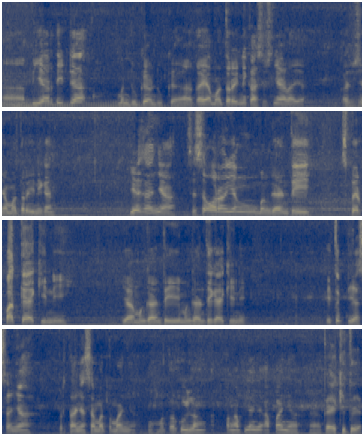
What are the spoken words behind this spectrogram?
nah, biar tidak menduga-duga kayak motor ini kasusnya lah ya. Kasusnya motor ini kan biasanya seseorang yang mengganti spare part kayak gini ya mengganti mengganti kayak gini itu biasanya bertanya sama temannya oh, motorku hilang pengapiannya apanya? Nah, kayak gitu ya.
